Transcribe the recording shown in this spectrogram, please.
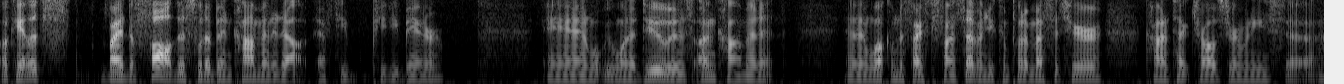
Okay, let's, by default, this would have been commented out, FTPD banner. And what we want to do is uncomment it. And then welcome to Feisty 7. You can put a message here. Contact Charles Germany. So,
